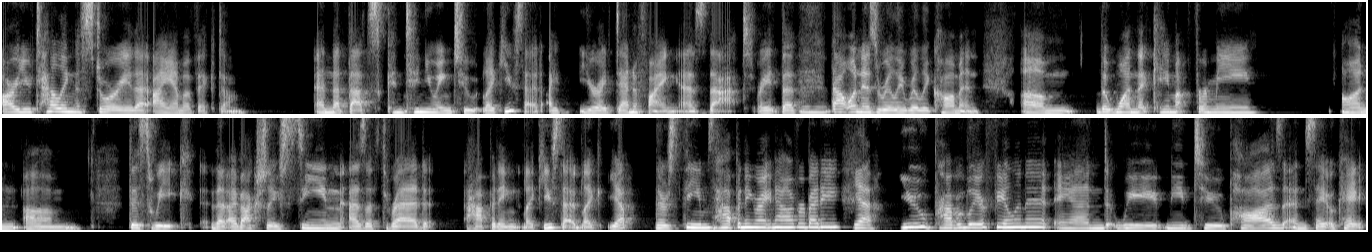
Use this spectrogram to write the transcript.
are you telling the story that i am a victim? And that that's continuing to like you said i you're identifying as that right? The mm-hmm. that one is really really common. Um the one that came up for me on um this week that i've actually seen as a thread happening like you said like yep there's themes happening right now everybody yeah you probably are feeling it and we need to pause and say okay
